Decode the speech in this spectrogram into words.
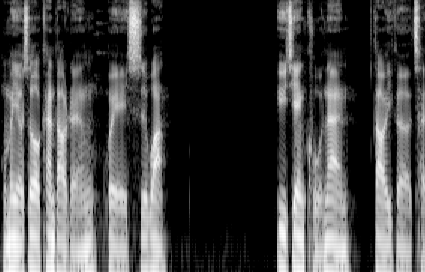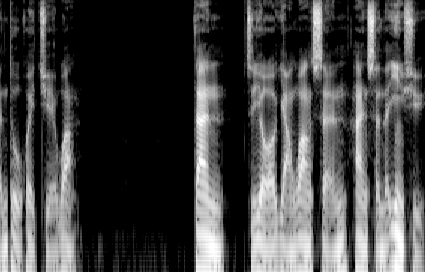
我们有时候看到人会失望，遇见苦难到一个程度会绝望，但只有仰望神和神的应许，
